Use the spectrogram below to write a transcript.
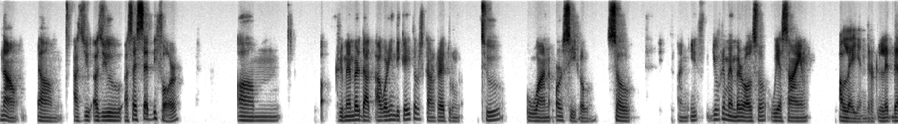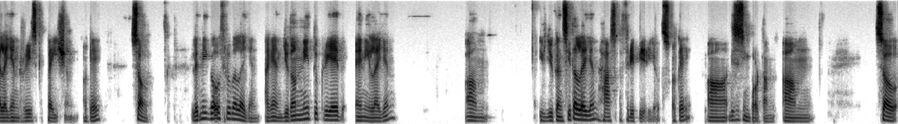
now, um, as you as you as I said before, um, remember that our indicators can return two one or zero. So, and if you remember also, we assign a legend, the legend risk patient, okay? So let me go through the legend. Again, you don't need to create any legend. Um, if you can see the legend has three periods, okay? Uh, this is important. Um, so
